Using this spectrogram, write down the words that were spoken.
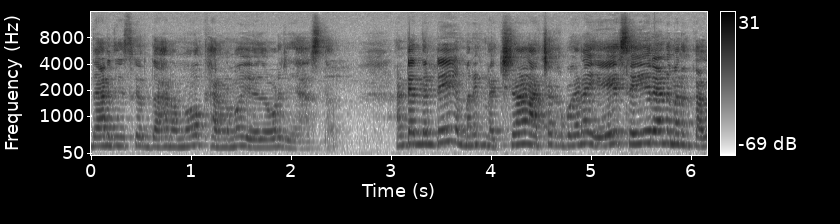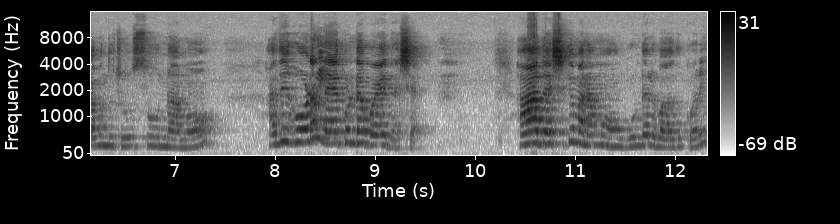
దాన్ని తీసుకెళ్ళి దహనమో ఖననమో ఏదో ఒకటి చేస్తారు అంటే ఏంటంటే మనకి నచ్చినా నచ్చకపోయినా ఏ శరీరాన్ని మనం కళ్ళ ముందు చూస్తూ ఉన్నామో అది కూడా లేకుండా పోయే దశ. ఆ దశకి మనము గుండెలు బాదుకొని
